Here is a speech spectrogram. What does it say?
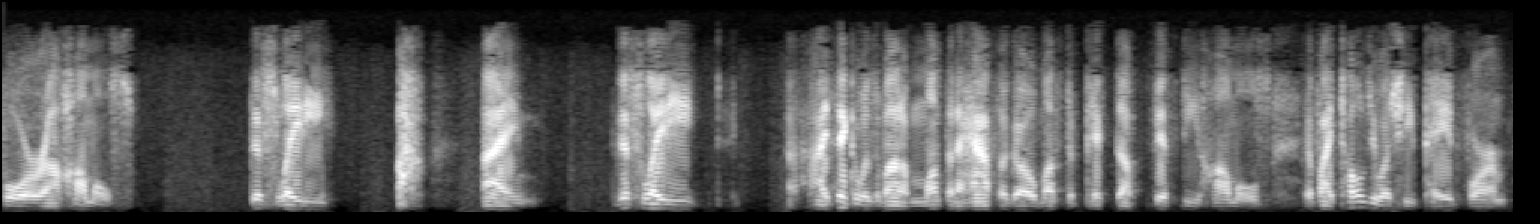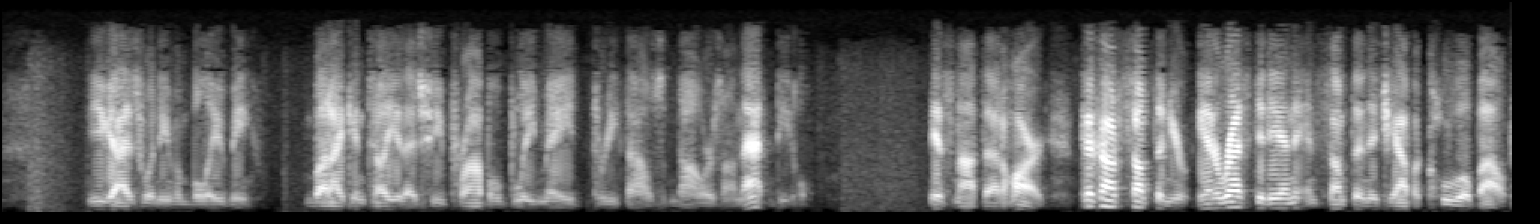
for uh, Hummels. This lady, I, this lady, I think it was about a month and a half ago, must have picked up 50 Hummels. If I told you what she paid for them, you guys wouldn't even believe me. But I can tell you that she probably made three thousand dollars on that deal. It's not that hard. Pick out something you're interested in and something that you have a clue about.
